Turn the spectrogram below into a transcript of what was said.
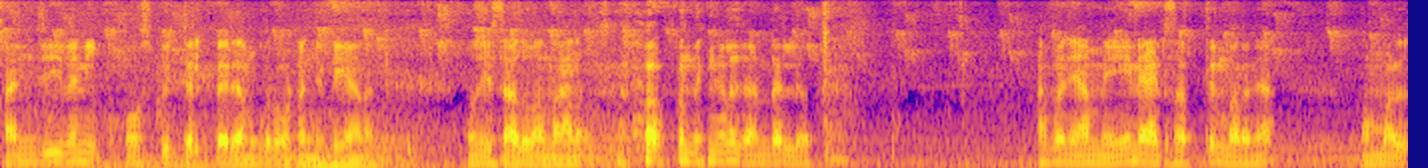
സഞ്ജീവനി ഹോസ്പിറ്റൽ വരെ നമുക്കൊരു ഓട്ടം കിട്ടിയാണ്. അപ്പോൾ ദിവസം അത് വന്നാണ്. അപ്പം നിങ്ങൾ കണ്ടല്ലോ. അപ്പോൾ ഞാൻ മെയിനായിട്ട് സത്യം പറഞ്ഞാൽ നമ്മൾ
